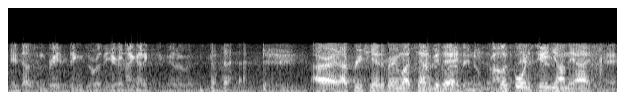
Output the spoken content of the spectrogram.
they've done some great things over the year, and I got a kick out of it. All right, I appreciate it very much. Have a good day. Absolutely, no problem. Look forward to Thank seeing you on the ice. Hey,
